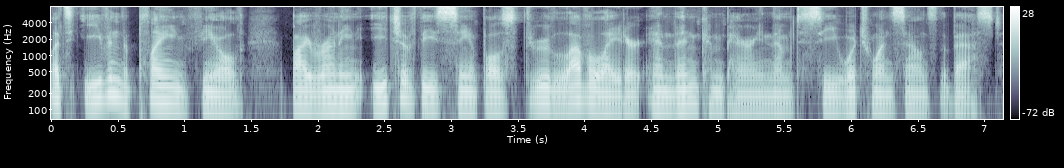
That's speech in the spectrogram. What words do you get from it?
let's even the playing field by running each of these samples through Levelator and then comparing them to see which one sounds the best.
